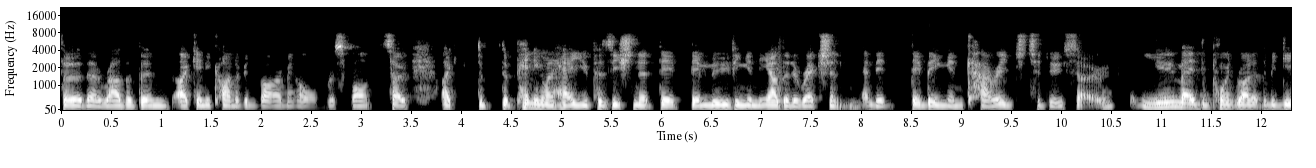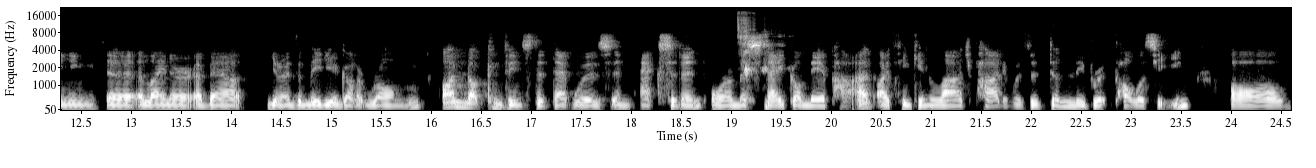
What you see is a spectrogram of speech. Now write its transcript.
further rather than like any kind of environmental response. So like d- depending on how you position it, they're they're moving in the other direction and they're they're being encouraged to do so. You made the point right at the beginning, uh, Elena, about you know the media got it wrong. I'm not convinced that that was an accident or a mistake on their part. I think in large part it was a deliberate policy of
